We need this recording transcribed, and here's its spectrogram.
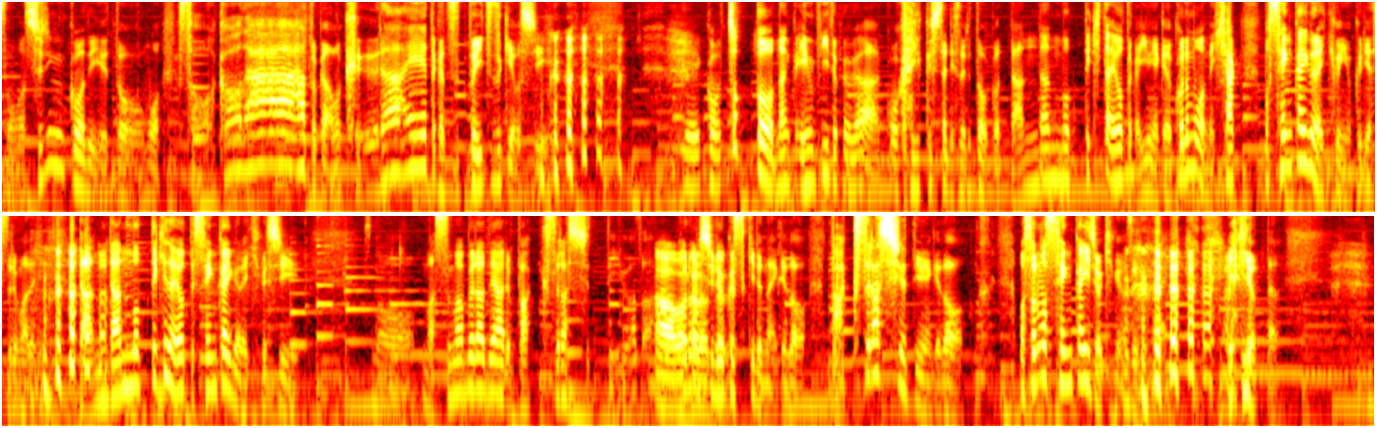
そうもう主人公で言うともう「そこだー!」とか「もう暗え!」とかずっと言い続けようし でこうちょっとなんか MP とかがこう回復したりするとこうだんだん乗ってきたよとか言うんやけどこれもうね100もう1000回ぐらい聞くんよクリアするまでにだんだん乗ってきたよって1000回ぐらい聞くしその、まあ、スマブラであるバックスラッシュっていう技これも主力スキルなんやけどバックスラッシュって言うんやけど もうそれも1000回以上聞くの絶対 やりよったら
